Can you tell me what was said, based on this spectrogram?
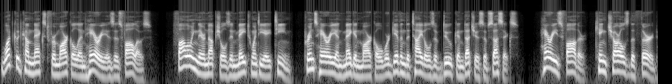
What could come next for Markle and Harry is as follows. Following their nuptials in May 2018, Prince Harry and Meghan Markle were given the titles of Duke and Duchess of Sussex. Harry's father, King Charles III,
